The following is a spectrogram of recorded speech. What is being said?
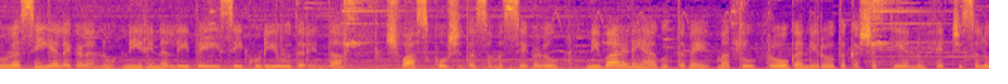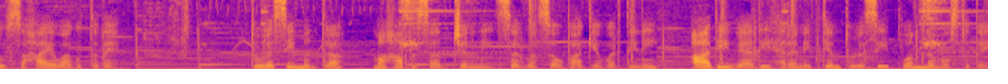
ತುಳಸಿ ಎಲೆಗಳನ್ನು ನೀರಿನಲ್ಲಿ ಬೇಯಿಸಿ ಕುಡಿಯುವುದರಿಂದ ಶ್ವಾಸಕೋಶದ ಸಮಸ್ಯೆಗಳು ನಿವಾರಣೆಯಾಗುತ್ತವೆ ಮತ್ತು ರೋಗ ನಿರೋಧಕ ಶಕ್ತಿಯನ್ನು ಹೆಚ್ಚಿಸಲು ಸಹಾಯವಾಗುತ್ತದೆ. ತುಳಸಿ ಮಂತ್ರ, ಮಹಾಪ್ರಸಾದ್ ಜನನಿ ಸರ್ವ ಸೌಭಾಗ್ಯವರ್ಧಿನಿ, ಆದಿ ವ್ಯಾಧಿ ಹರ ನಿತ್ಯಂ ತುಳಸಿ ತ್ವಂ ನಮೋಸ್ತುತೆ.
